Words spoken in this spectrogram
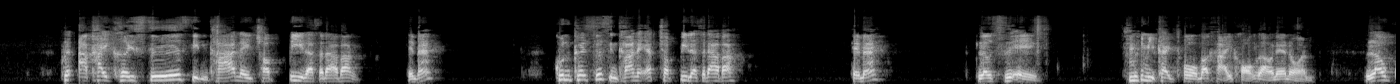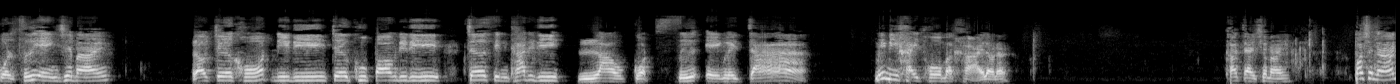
ๆเพื่ออะใครเคยซื้อสินค้าในช้อปปี้ลาซาด้าบ้าง เห็นไหมคุณเคยซื้อสินค้าในแอปช้อปปี้ลาซาด้าปะ เห็นไหมเราซื้อเอง ไม่มีใครโทรมาขายของเราแน่นอน เรากดซื้อเองใช่ไหมเราเจอโค้ดดีๆ เจอคูปองดีๆ เจอสินค้าดีๆ เรากดซื้อเองเลยจ้า ไม่มีใครโทรมาขายเรานะ เข้าใจใช่ไหม เพราะฉะนั้น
